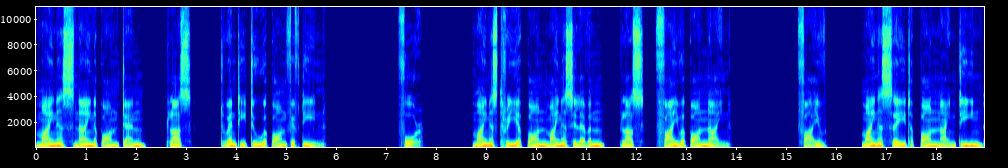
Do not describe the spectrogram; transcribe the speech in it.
Minus 9 upon 10 plus 22 upon 15. 4. Minus 3 upon minus 11 plus 5 upon 9. 5. Minus 8 upon 19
